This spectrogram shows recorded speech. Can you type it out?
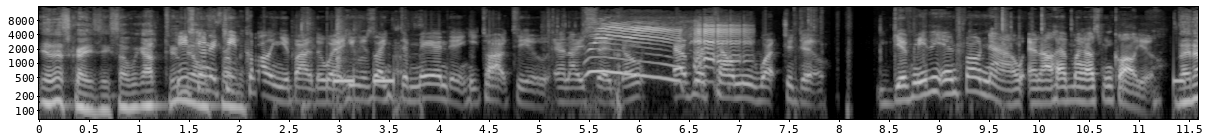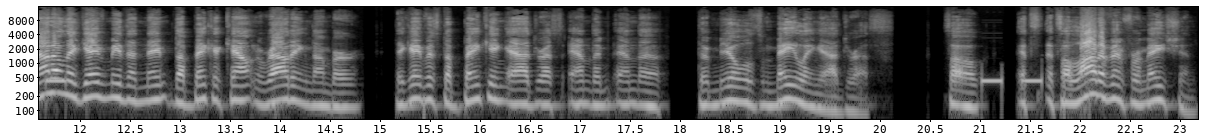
It is crazy. So we got two He's mules gonna keep the- calling you, by the way. He was like demanding he talked to you, and I said, "Don't ever tell me what to do. Give me the info now, and I'll have my husband call you." They not only gave me the name, the bank account and routing number, they gave us the banking address and the and the the mule's mailing address. So it's it's a lot of information.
